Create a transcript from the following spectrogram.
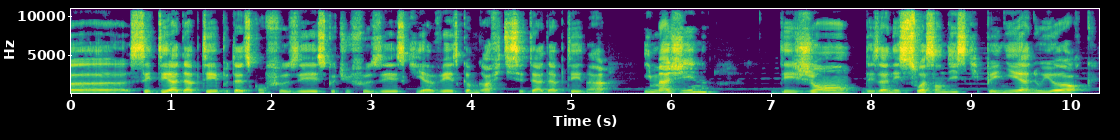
euh, c'était adapté, peut-être ce qu'on faisait, ce que tu faisais, ce qu'il y avait comme graffiti, c'était adapté. nan. Imagine des gens des années 70 qui peignaient à New York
